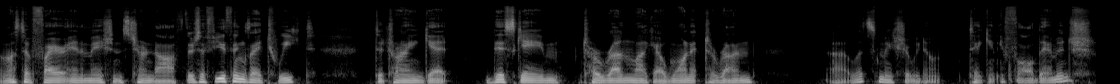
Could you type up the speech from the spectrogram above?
I must have fire animations turned off. There's a few things I tweaked to try and get this game to run like I want it to run. Uh, let's make sure we don't take any fall damage.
